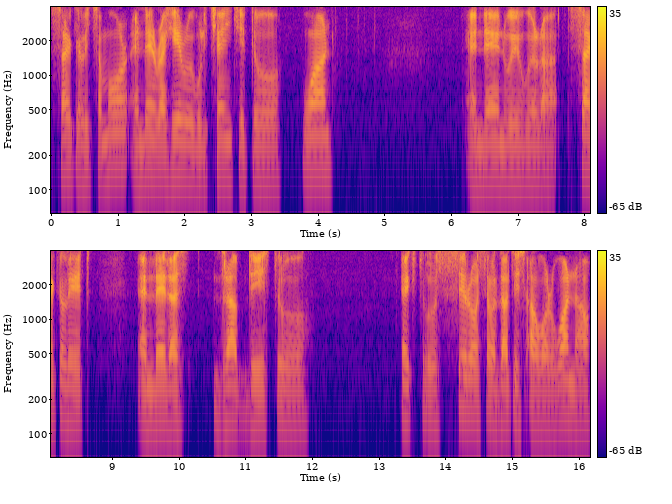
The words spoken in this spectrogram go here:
cycle it some more and then right here we will change it to 1 and then we will uh, cycle it and let us drop this to x to 0, so that is our 1 now.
